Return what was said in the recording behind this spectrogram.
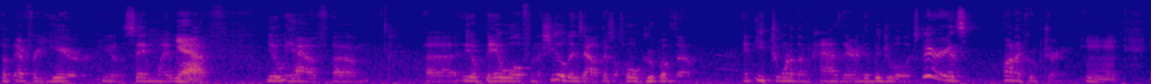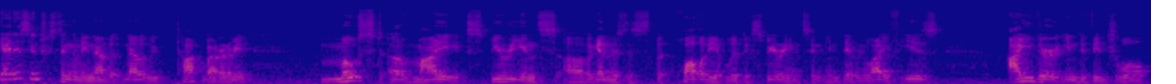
of every year. You know, the same way we Yeah. have, you know, we have, um, uh, you know, Beowulf and the Shieldings out. There's a whole group of them, and each one of them has their individual experience on a group journey. hmm Yeah, it is interesting to me now that now that we talk about it. I mean, most of my experience of again, there's this the quality of lived experience in, in daily life is either individual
